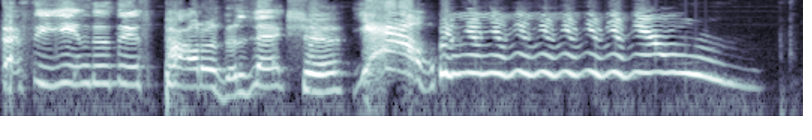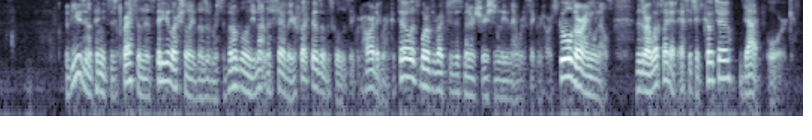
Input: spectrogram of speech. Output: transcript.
That's the end of this part of the lecture. Yeah! The views and opinions expressed in this video are solely those of Mr. Venable and do not necessarily reflect those of the schools of Harvard, Rockefeller, Board of Directors, Administration, University of Schools, or anyone else. Visit our website at sscoto.org.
